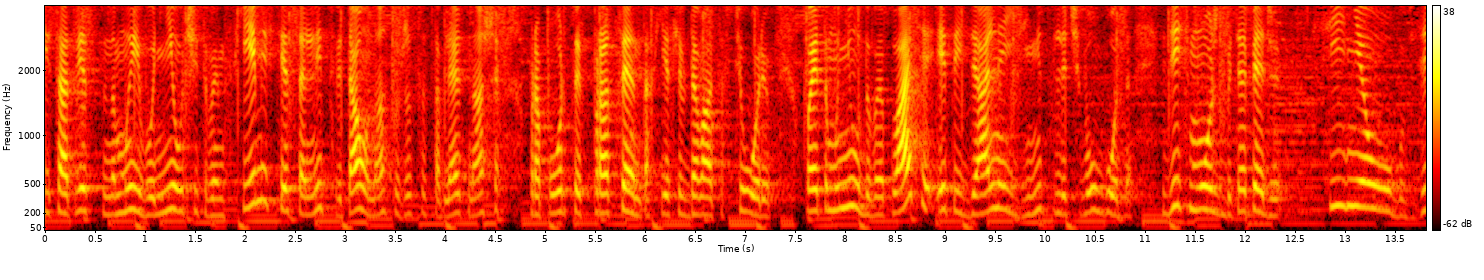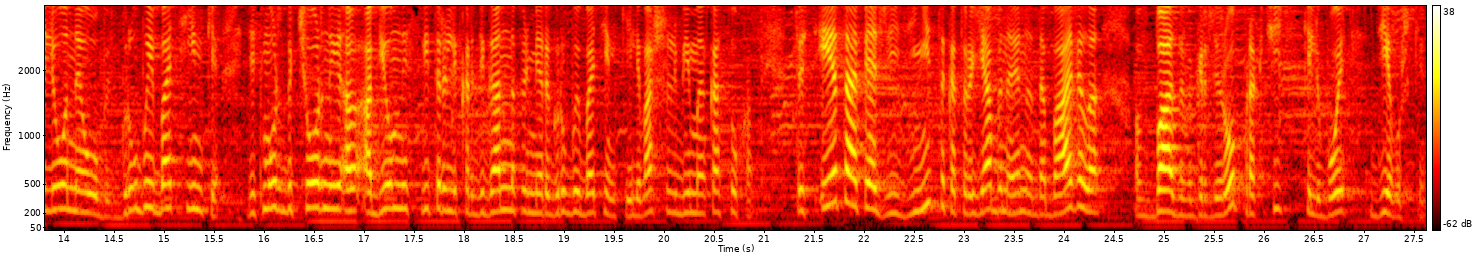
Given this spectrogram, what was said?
и, соответственно, мы его не учитываем в схеме, все остальные цвета у нас уже составляют наши пропорции в процентах, если вдаваться в теорию. Поэтому нюдовое платье – это идеальная единица для чего угодно. Здесь может быть, опять же, синяя обувь, зеленая обувь, грубые ботинки. Здесь может быть черный а, объемный свитер или кардиган, например, и грубые ботинки, или ваша любимая косуха. То есть это, опять же, единица, которую я бы, наверное, добавила в базовый гардероб практически любой девушки.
